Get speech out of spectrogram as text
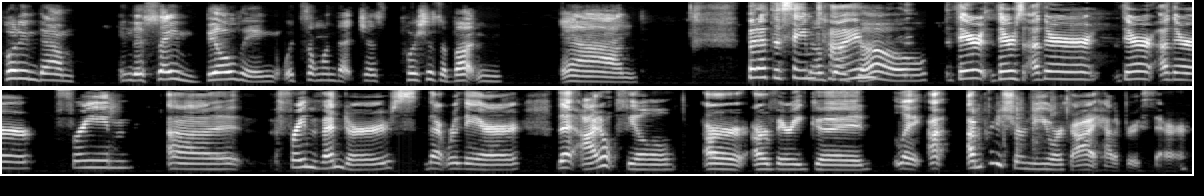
Putting them in the same building with someone that just pushes a button and but at the same go go time go. there there's other there are other frame uh frame vendors that were there that I don't feel are are very good. Like I, I'm pretty sure New York Eye had a booth there.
